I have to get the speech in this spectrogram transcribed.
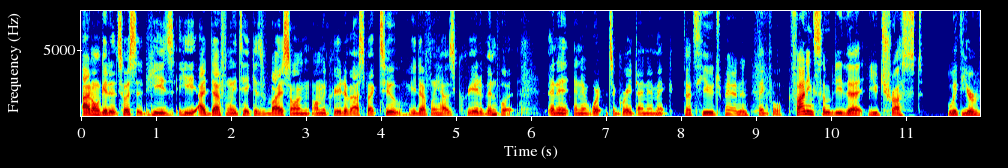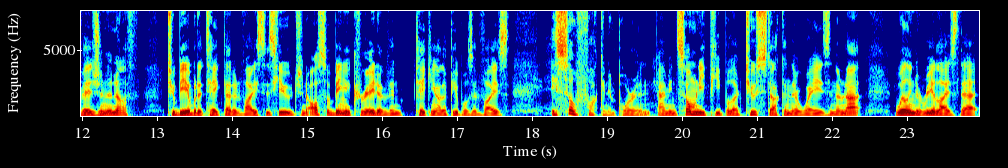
i don't get it twisted he's he i definitely take his advice on on the creative aspect too he definitely has creative input and it and it it's a great dynamic That's huge, man. And thankful finding somebody that you trust with your vision enough to be able to take that advice is huge. And also being a creative and taking other people's advice is so fucking important. I mean, so many people are too stuck in their ways and they're not willing to realize that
